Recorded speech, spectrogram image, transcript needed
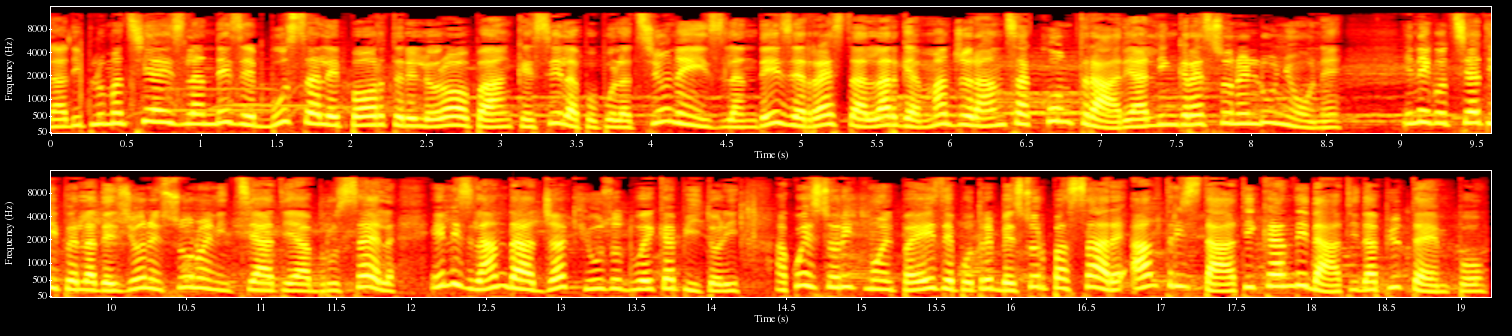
La diplomazia islandese bussa alle porte dell'Europa anche se la popolazione islandese resta a larga maggioranza contraria all'ingresso nell'Unione. I negoziati per l'adesione sono iniziati a Bruxelles e l'Islanda ha già chiuso due capitoli. A questo ritmo il paese potrebbe sorpassare altri stati candidati da più tempo.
